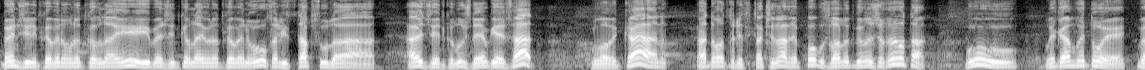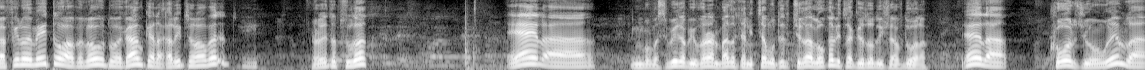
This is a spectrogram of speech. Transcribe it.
בין שנתכוון ולא התכוונה היא, בין שנתכוונה היא ולא התכוון הוא, חליצתה פסולה, עד שהתכוונו שניהם כאחד. כלומר, וכאן, את אמרת חליצתה כשרה, הרי פה בכלל לא התכוון לשחרר אותה. הוא לגמרי טועה, ואפילו אם היא טועה, ולא הוא טועה גם כן, החליצה לא עובדת. חליצה פסולה. אלא, אם הוא מסביר רבי יוחנן מה זה חליצה מוטטת כשרה, לא חליצה כזאת שעבדו עליו, אלא כל שאומרים לה,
